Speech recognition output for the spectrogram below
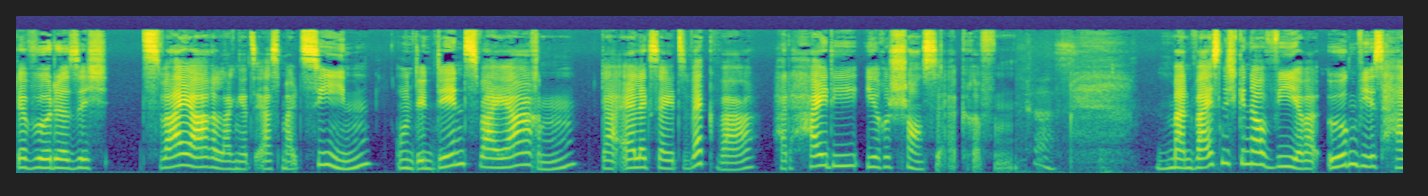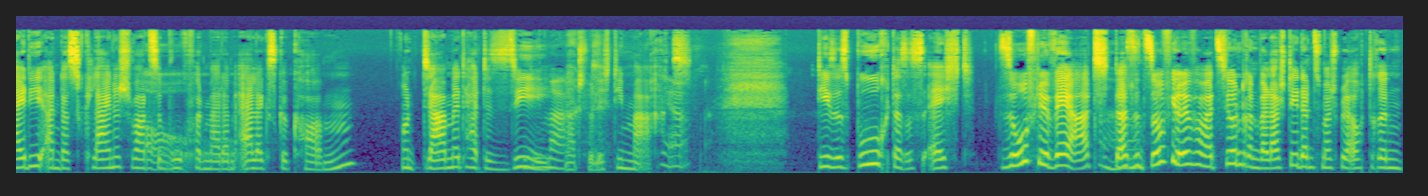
der würde sich zwei Jahre lang jetzt erstmal ziehen. Und in den zwei Jahren, da Alex ja jetzt weg war, hat Heidi ihre Chance ergriffen. Krass. Man weiß nicht genau wie, aber irgendwie ist Heidi an das kleine schwarze Buch von Madame Alex gekommen. Und damit hatte sie Die natürlich die Macht. Ja. Dieses Buch, das ist echt so viel wert. Da sind so viele Informationen drin, weil da steht dann zum Beispiel auch drin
